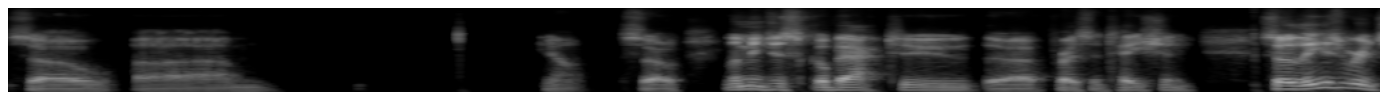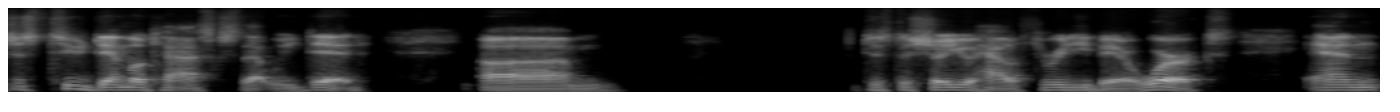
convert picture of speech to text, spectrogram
So, um, you know, so let me just go back to the presentation. So these were just two demo tasks that we did um, just to show you how 3D Bear works. And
